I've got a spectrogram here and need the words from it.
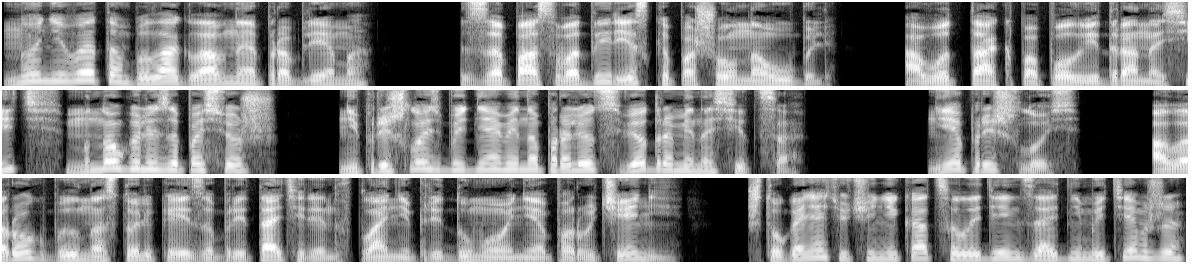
Но не в этом была главная проблема. Запас воды резко пошел на убыль. А вот так по пол ведра носить, много ли запасешь? Не пришлось бы днями напролет с ведрами носиться. Не пришлось. А Ларок был настолько изобретателен в плане придумывания поручений, что гонять ученика целый день за одним и тем же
